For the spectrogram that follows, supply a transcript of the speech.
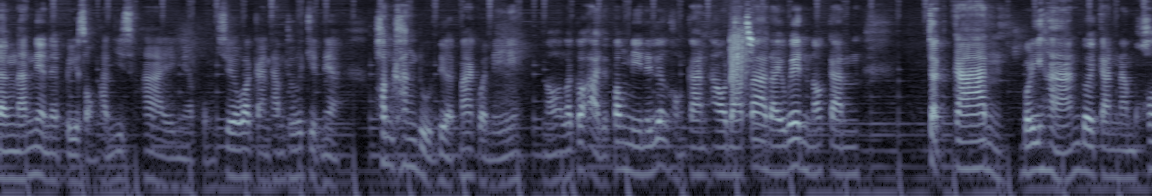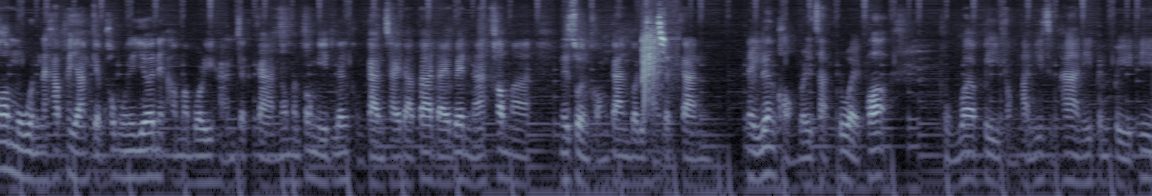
ดังนั้นเนี่ยในปี 2025 เองเนี่ยผมเชื่อว่าการทำธุรกิจเนี่ยค่อนข้างดุเดือดมากกว่านี้เนาะแล้วก็อาจจะต้องมีในเรื่องของการเอา Data d r i v e n เนาะการ จัดการบริหารโดยการนำข้อมูลนะครับพยายามเก็บข้อมูลเยอะๆเนี่ยเอามาบริหารจัดการเนาะมันต้องมีเรื่องของการใช้ Data d r i v e n นะเข้ามาในส่วนของการบริหารจัดการในเรื่องของบริษัทด้วย เพราะผมว่าปี 2025 นี้เป็นปีที่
